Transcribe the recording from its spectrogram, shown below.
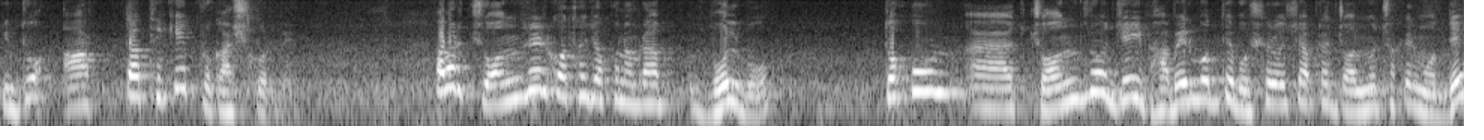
কিন্তু আত্মা থেকে প্রকাশ করবে। আবার চন্দ্রের কথা যখন আমরা বলব, তখন চন্দ্র যেই ভাবের মধ্যে বসে রয়েছে আপনার জন্মছকের মধ্যে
